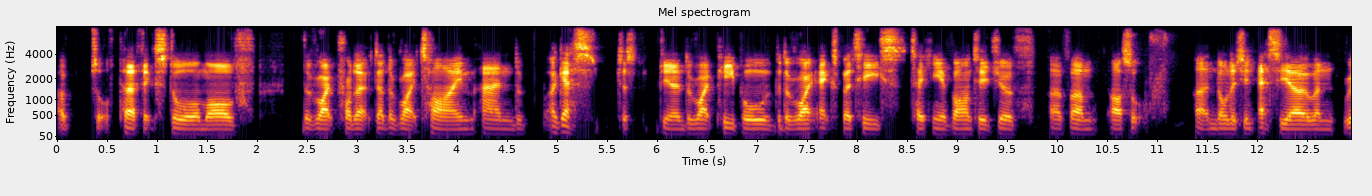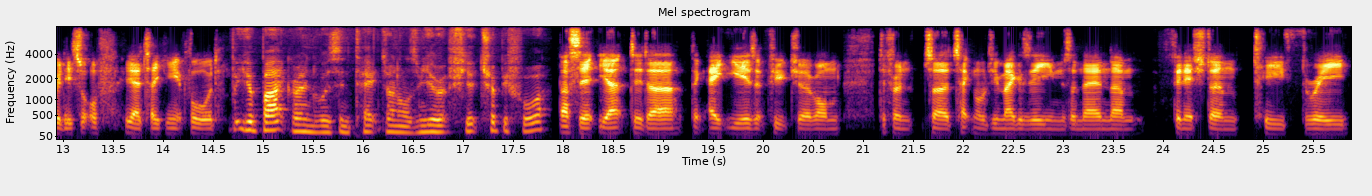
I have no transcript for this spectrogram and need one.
a sort of perfect storm of the right product at the right time and i guess just you know the right people with the right expertise taking advantage of of um, our sort of uh, knowledge in SEO and really sort of yeah taking it forward. But your background was in tech journalism. You were at Future before. That's it. Yeah, did uh, I think eight years at Future on different uh, technology magazines, and then um, finished um, T3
